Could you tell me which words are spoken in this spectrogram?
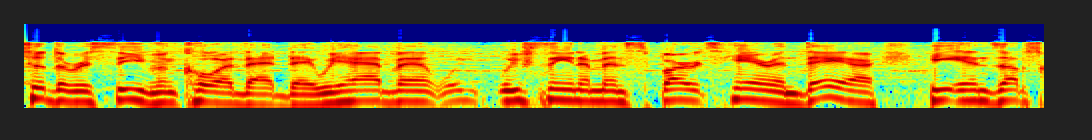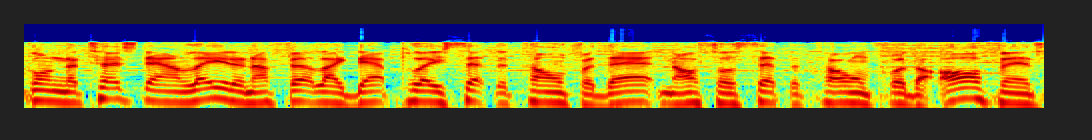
to the receiving corps that day. We haven't we, we've seen him in spurts here and there. He ends up scoring a touchdown later, and I felt like that play set the tone for that, and also set the tone for the offense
